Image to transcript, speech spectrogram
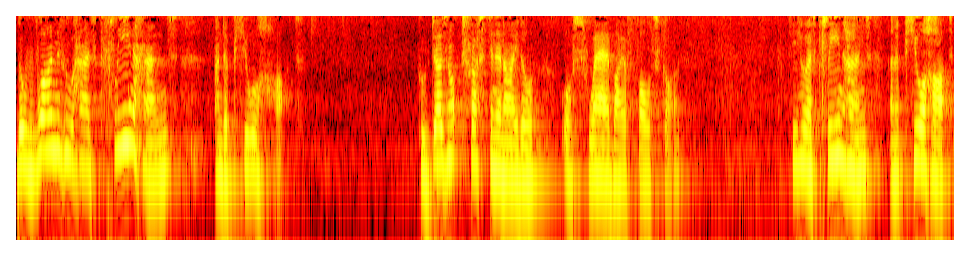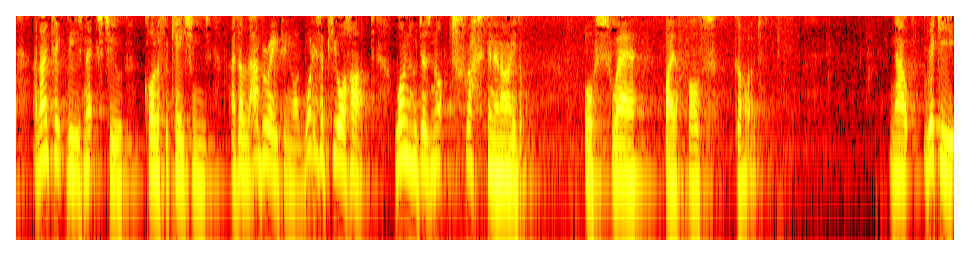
The one who has clean hands and a pure heart, who does not trust in an idol or swear by a false God. He who has clean hands and a pure heart. And I take these next two qualifications as elaborating on what is a pure heart? One who does not trust in an idol or swear by a false God. Now, Ricky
